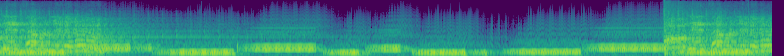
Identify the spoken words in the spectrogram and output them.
all the intelligence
